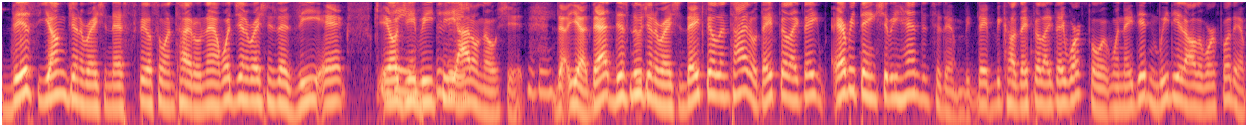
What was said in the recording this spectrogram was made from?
This young generation that feels so entitled now. What generation is that? ZX, LGBT. Z. I don't know shit. Z. Th- yeah, that this new generation, they feel entitled. They feel like they everything should be handed to them they, because they feel like they worked for it when they didn't. We did all the work for them.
